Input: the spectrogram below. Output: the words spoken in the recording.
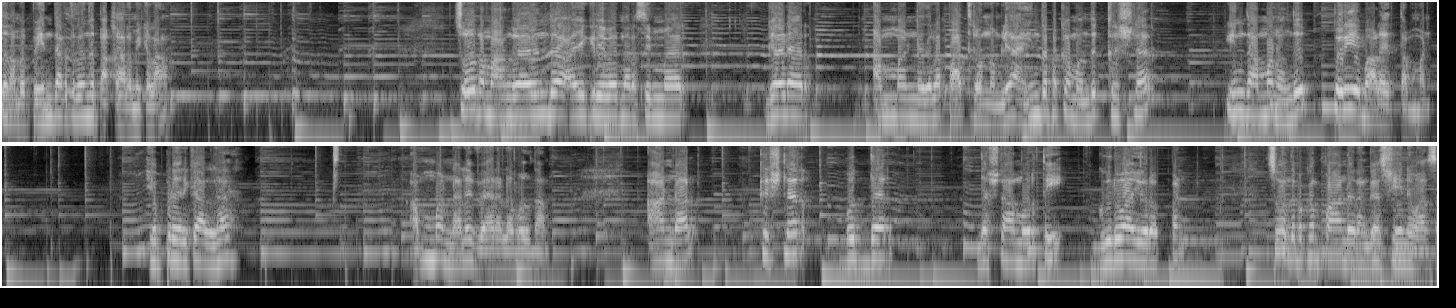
ஸோ நம்ம இப்போ இந்த இடத்துல இருந்து பார்க்க ஆரம்பிக்கலாம். ஸோ நம்ம அங்க இருந்து ஐகிரிவர் நரசிம்மர் கருடர் அம்மன் இதெல்லாம் பார்த்துட்டு வந்தோம் இல்லையா? இந்த பக்கம் வந்து கிருஷ்ணர் இந்த அம்மன் வந்து பெரிய பாளையத்தம்மன். எப்படி இருக்கா இல்ல? அம்மன்னாலே வேற லெவல் தான். ஆண்டாள் கிருஷ்ணர் புத்தர் தட்சிணாமூர்த்தி குருவாயூரப்பன் ஸோ அந்த பக்கம் பாண்டுரங்க ஸ்ரீனிவாச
